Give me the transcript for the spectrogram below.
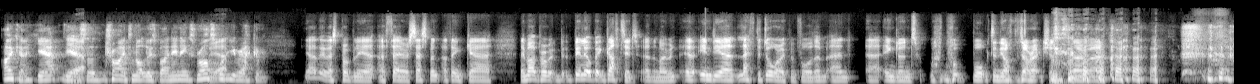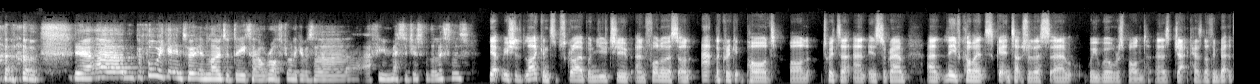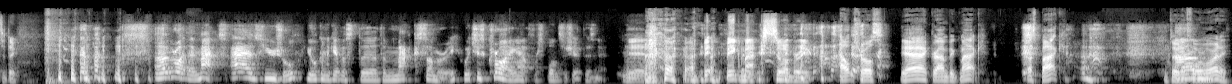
Okay, yeah, yeah. Yeah. So trying to not lose by an innings. Ross, Yeah. what do you reckon? Yeah, I think that's probably a, a fair assessment. I think uh, they might probably be a little bit gutted at the moment. Uh, India left the door open for them, and uh, England walked in the other direction. So uh, yeah. Um, before we get into it in loads of detail, Ross, do you want to give us a, a few messages for the listeners? Yep, you should like and subscribe on YouTube and follow us on at the Cricket Pod on Twitter and Instagram, and leave comments. Get in touch with us. Um, we will respond as Jack has nothing better to do. Uh, right then, Max. As usual, you're going to give us the the Mac summary, which is crying out for sponsorship, isn't it? Yeah, big, Big Max summary. Outros. yeah, Grand Big Mac. That's back. I'm doing it for him Um, already.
